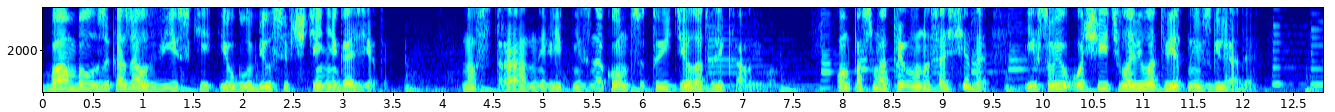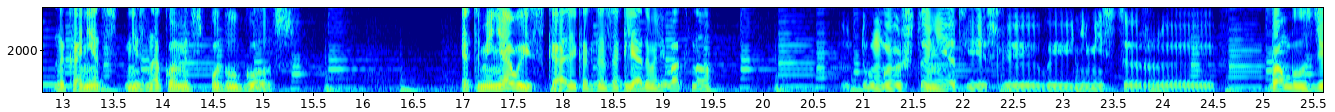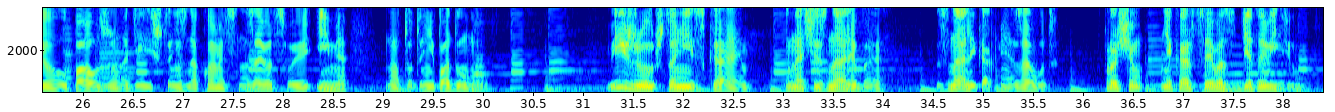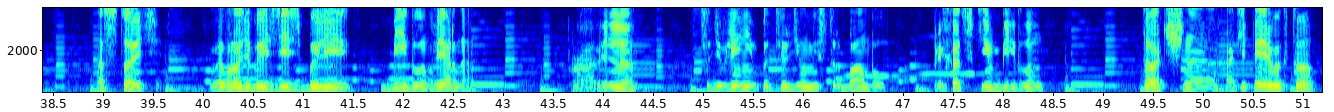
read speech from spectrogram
Бамбл заказал виски и углубился в чтение газеты. Но странный вид незнакомца то и дело отвлекал его. Он посматривал на соседа и, в свою очередь, ловил ответные взгляды. Наконец, незнакомец подал голос. «Это меня вы искали, когда заглядывали в окно?» «Думаю, что нет, если вы не мистер...» э, Бамбл сделал паузу, надеясь, что незнакомец назовет свое имя, но тот и не подумал. «Вижу, что не искали, иначе знали бы, знали, как меня зовут. Впрочем, мне кажется, я вас где-то видел. Постойте, вы вроде бы здесь были Биглом, верно?» «Правильно», — с удивлением подтвердил мистер Бамбл. «Приходским Бидлом». «Точно. А теперь вы кто?»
